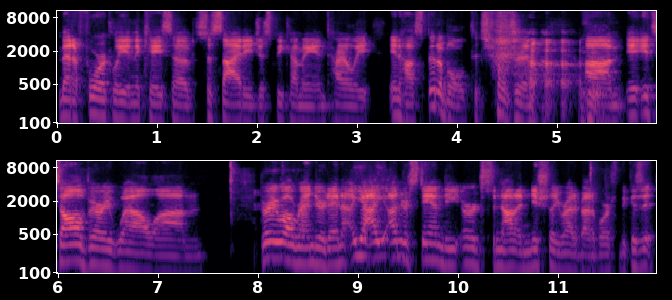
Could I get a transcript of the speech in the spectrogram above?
metaphorically in the case of society just becoming entirely inhospitable to children. um, it- it's all very well um, very well rendered, and uh, yeah, I understand the urge to not initially write about abortion because it,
